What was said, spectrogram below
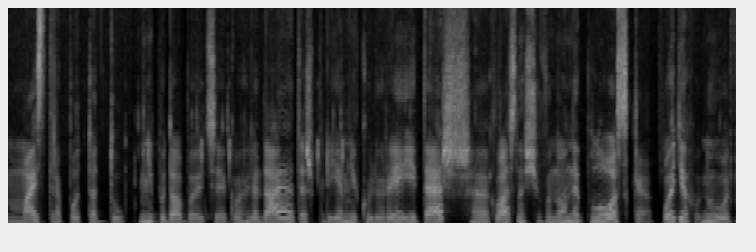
майстра по тату. Мені подобається, як виглядає, теж приємні кольори, і теж е, класно, що воно не плоске. Одяг, ну от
